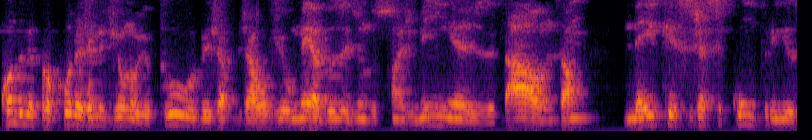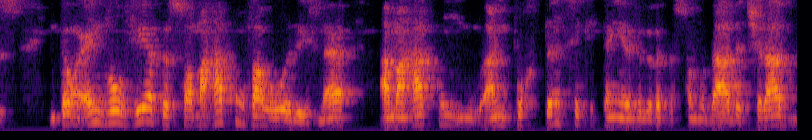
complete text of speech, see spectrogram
quando me procura, já me viu no YouTube, já, já ouviu meia dúzia de induções minhas e tal. Então, meio que já se cumpre isso. Então, é envolver a pessoa, amarrar com valores, né? Amarrar com a importância que tem a vida da pessoa mudada, tirar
